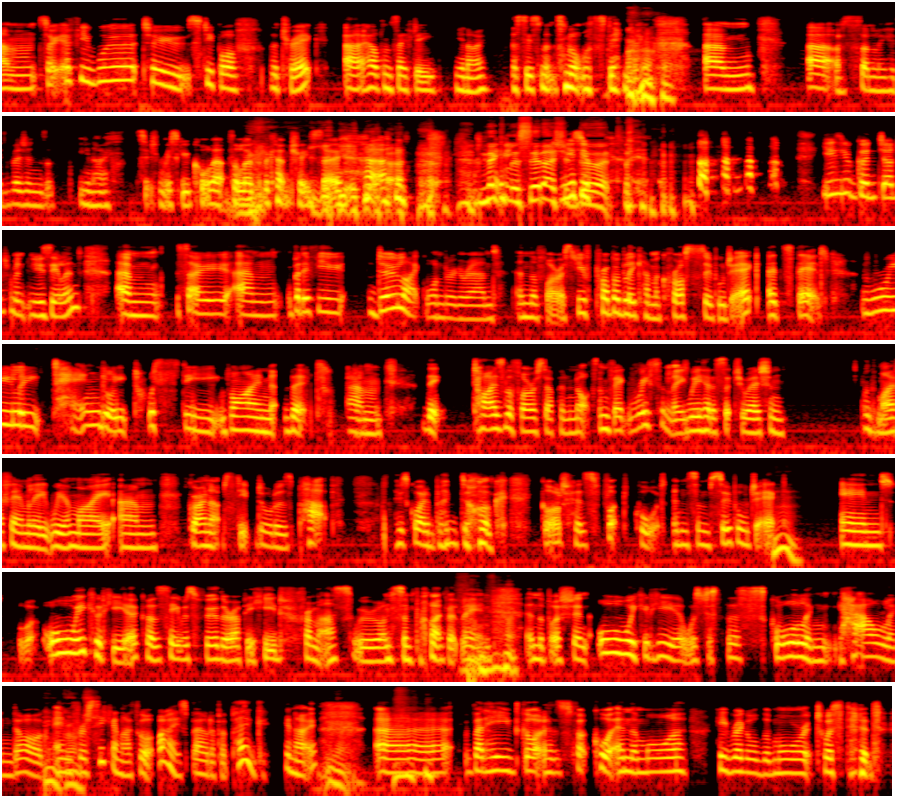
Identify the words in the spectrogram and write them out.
Um, so if you were to step off the track, uh, health and safety, you know, assessments notwithstanding, um, uh, I've suddenly had visions of, you know, search and rescue call outs all over the country. So Yeah, yeah. um, Nicholas said I should do your- it. use your good judgment, New Zealand. Um, so, um, but if you do like wandering around in the forest, you've probably come across Supplejack. It's that really tangly, twisty vine that um, that ties the forest up in knots. In fact, recently we had a situation with my family where my um, grown-up stepdaughter's pup, who's quite a big dog, got his foot caught in some Supplejack Mm. And all we could hear because he was further up ahead from us we were on some private land in the bush and all we could hear was just this squalling howling dog Oh, and for a second i thought oh he's bailed up a pig you know Yeah. uh, but he'd got his foot caught and the more he wriggled the more it twisted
